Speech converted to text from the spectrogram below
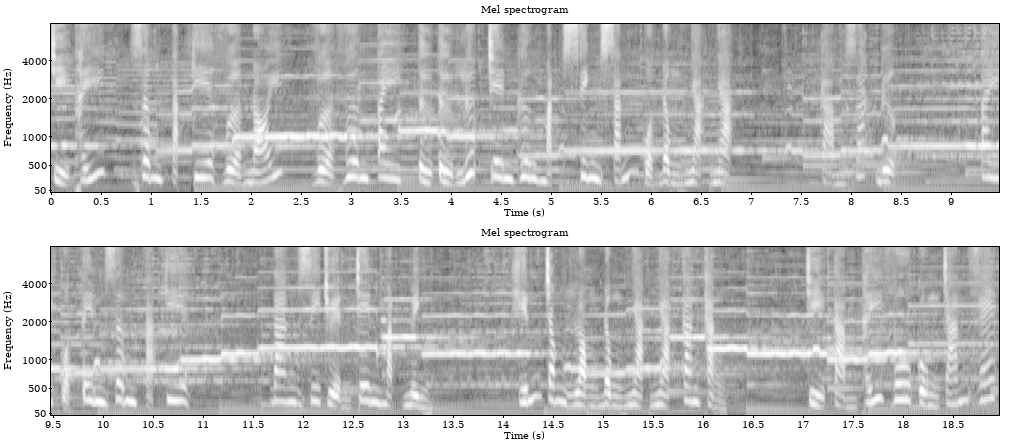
Chỉ thấy, dâm tặc kia vừa nói, Vừa vươn tay từ từ lướt trên gương mặt xinh xắn của đồng nhạc nhạc. Cảm giác được, Tay của tên dâm tạc kia Đang di chuyển trên mặt mình, Khiến trong lòng đồng nhạc nhạc căng thẳng. Chỉ cảm thấy vô cùng chán ghét.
